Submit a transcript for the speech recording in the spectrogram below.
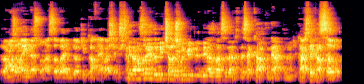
Ramazan ayından sonra sabahleyin 4 gibi kalkmaya başlamıştım. Ramazan ayında bir çalışma günü biraz bahseder misin? Mesela kalktın ne yaptın önce? Kaçta kalktın? Sahur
